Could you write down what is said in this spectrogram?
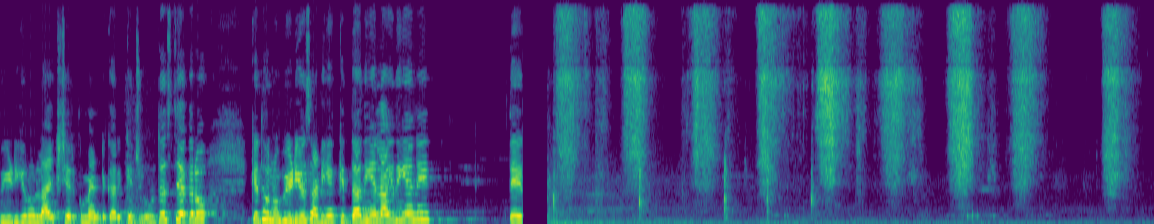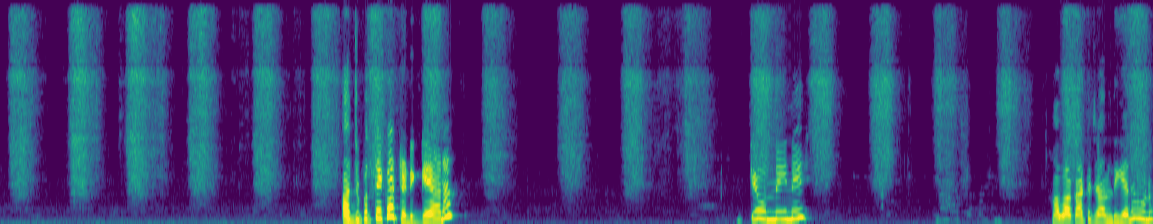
ਵੀਡੀਓ ਨੂੰ ਲਾਈਕ ਸ਼ੇਅਰ ਕਮੈਂਟ ਕਰਕੇ ਜਰੂਰ ਦੱਸਿਆ ਕਰੋ ਕਿ ਤੁਹਾਨੂੰ ਵੀਡੀਓ ਸਾਡੀਆਂ ਕਿੱਦਾਂ ਦੀਆਂ ਲੱਗਦੀਆਂ ਨੇ। ਤੇ ਅੱਜ ਪੱਤੇ ਘੱਟ ਡਿੱਗੇ ਆ ਨਾ ਕਿ ਉਨੇ ਹੀ ਨੇ ਹਵਾ ਘੱਟ ਚੱਲਦੀ ਹੈ ਨਾ ਹੁਣ।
